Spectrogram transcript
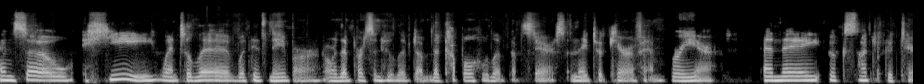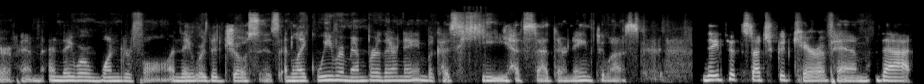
And so he went to live with his neighbor or the person who lived up, the couple who lived upstairs, and they took care of him for a year. And they took such good care of him and they were wonderful. And they were the Joses. And like we remember their name because he had said their name to us. They took such good care of him that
